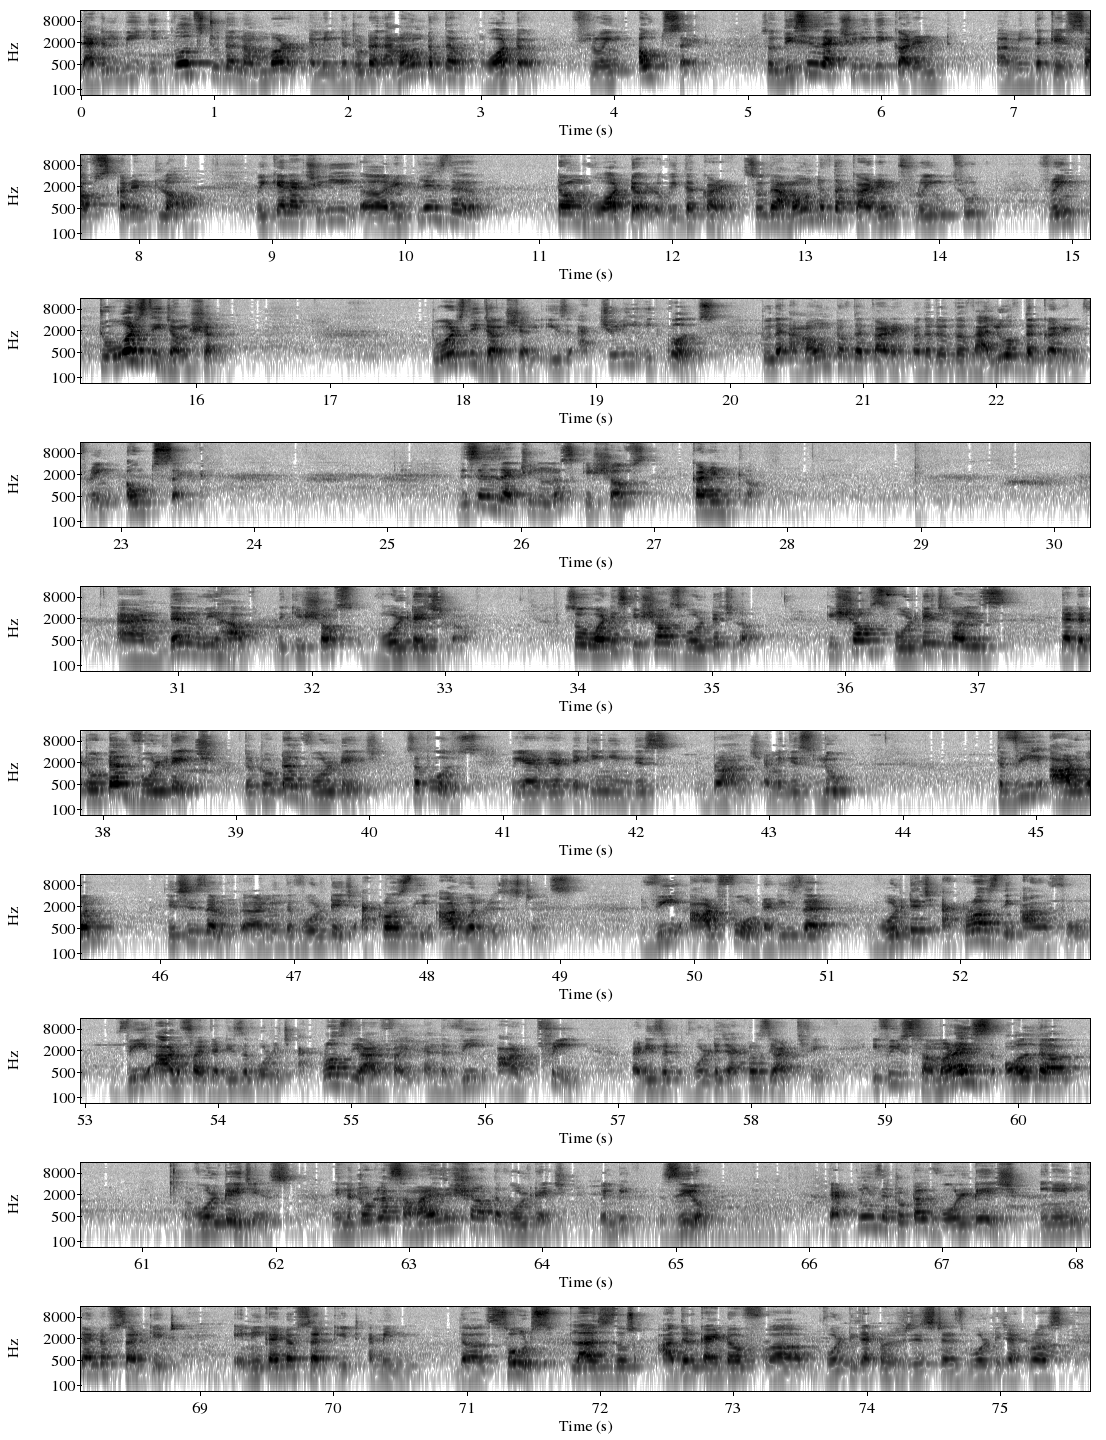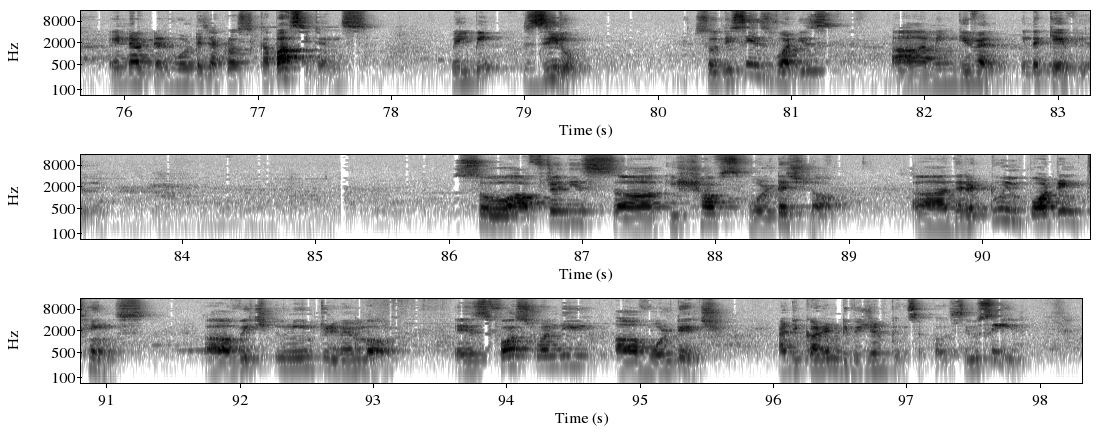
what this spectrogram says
that will be equals to the number, I mean the total amount of the water flowing outside. So this is actually the current, I mean the Kirchhoff's current law. We can actually uh, replace the term water with the current. So the amount of the current flowing through, flowing towards the junction, towards the junction is actually equals to the amount of the current or the, value of the current flowing outside. This is actually known as Kirchhoff's current law. And then we have the Kirchhoff's voltage law. So what is Kirchhoff's voltage law? Kirchhoff's voltage law is that the total voltage, the total voltage, suppose we are, we are taking in this branch, I mean this loop, the VR1, this is the, I mean the voltage across the R1 resistance. VR4, that is the voltage across the R4. VR5, that is the voltage across the R5 and the VR3, that is the voltage across the R3. If we summarize all the voltages, then the total summarization of the voltage will be 0. That means the total voltage in any kind of circuit, any kind of circuit, I mean the source plus those other kind of uh, voltage across resistance, voltage across inductor, voltage across capacitance will be 0. So this is what is uh, I mean given in the KVL. So after this uh, Kirchhoff's voltage law, uh, there are two important things uh, which you need to remember is first one the uh, voltage and the current division principles. You see,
